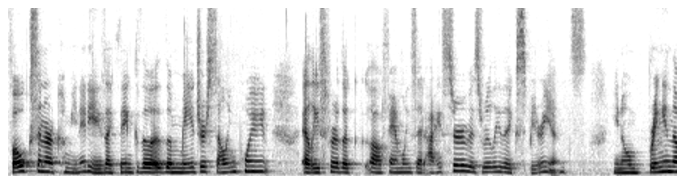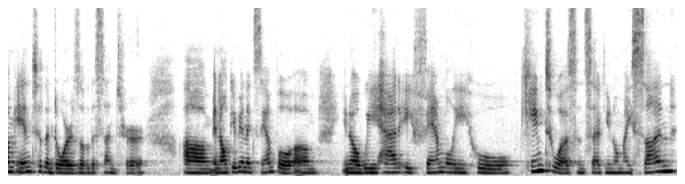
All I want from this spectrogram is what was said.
folks in our communities, I think the, the major selling point, at least for the uh, families that I serve, is really the experience. You know, bringing them into the doors of the center. Um, and I'll give you an example. Um, you know, we had a family who came to us and said, you know, my son,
